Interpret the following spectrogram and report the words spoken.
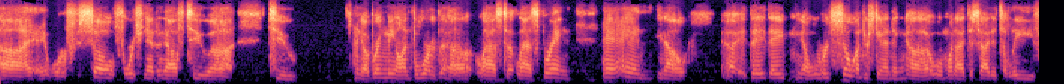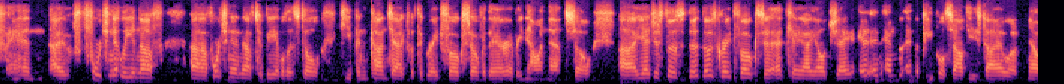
Uh, were so fortunate enough to to you know bring me on board uh, last last spring, and, and you know uh, they they you know were so understanding uh, when I decided to leave, and I fortunately enough, uh, fortunate enough to be able to still keep in contact with the great folks over there every now and then. So uh, yeah, just those those great folks at KILJ and, and, and the people of Southeast Iowa, you know,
